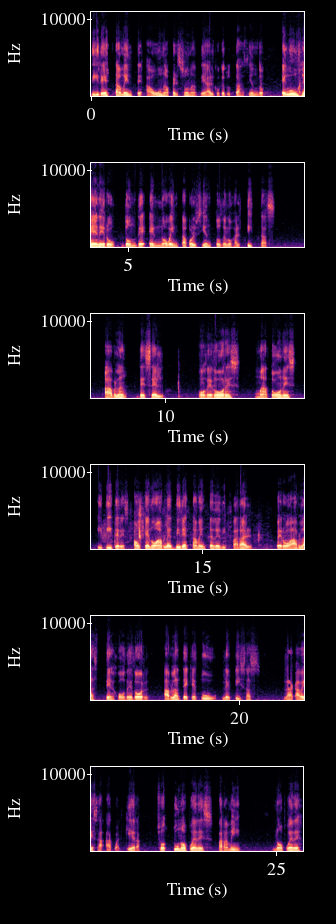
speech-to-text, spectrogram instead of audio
directamente a una persona de algo que tú estás haciendo en un género donde el 90% de los artistas hablan de ser jodedores, matones y títeres. Aunque no hables directamente de disparar, pero hablas de jodedor. Hablas de que tú le pisas la cabeza a cualquiera. Tú no puedes, para mí, no puedes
